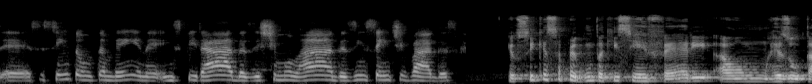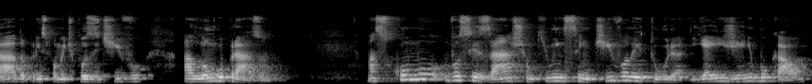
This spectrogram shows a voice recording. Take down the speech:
é, se sintam também né, inspiradas, estimuladas, incentivadas. Eu sei que essa pergunta aqui se refere a um resultado, principalmente positivo, a longo prazo. Mas como vocês acham que o incentivo à leitura e à higiene bucal,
